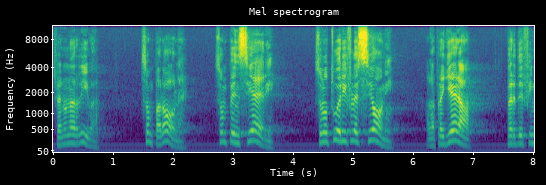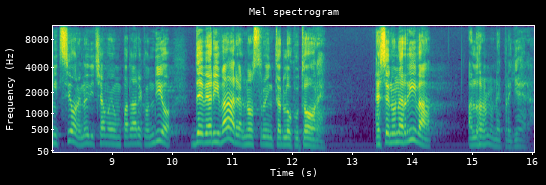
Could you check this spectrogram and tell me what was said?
cioè non arriva, sono parole, sono pensieri, sono tue riflessioni. La preghiera, per definizione, noi diciamo è un parlare con Dio, deve arrivare al nostro interlocutore. E se non arriva, allora non è preghiera.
